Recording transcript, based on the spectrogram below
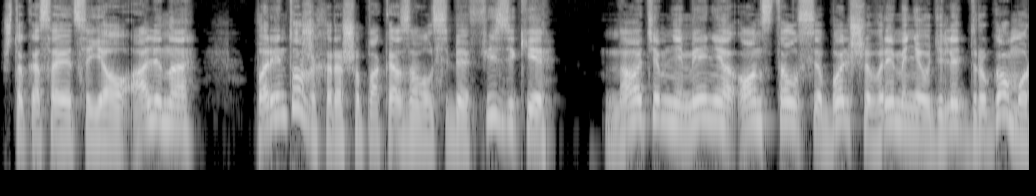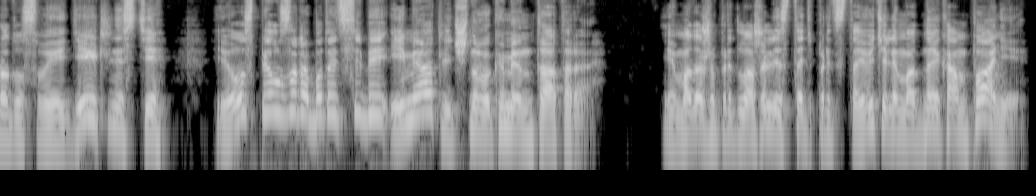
Что касается Яо Алина, парень тоже хорошо показывал себя в физике, но тем не менее он стал всё больше времени уделять другому роду своей деятельности и успел заработать себе имя отличного комментатора. Ему даже предложили стать представителем одной компании,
